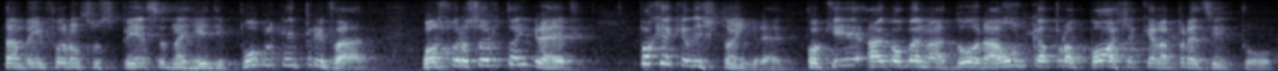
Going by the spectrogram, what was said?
também foram suspensas na rede pública e privada. Os professores estão em greve. Por que, que eles estão em greve? Porque a governadora, a única proposta que ela apresentou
